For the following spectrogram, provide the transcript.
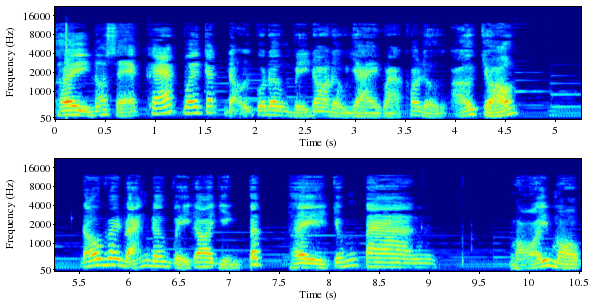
thì nó sẽ khác với cách đổi của đơn vị đo độ dài và khối lượng ở chỗ. Đối với bảng đơn vị đo diện tích thì chúng ta mỗi một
